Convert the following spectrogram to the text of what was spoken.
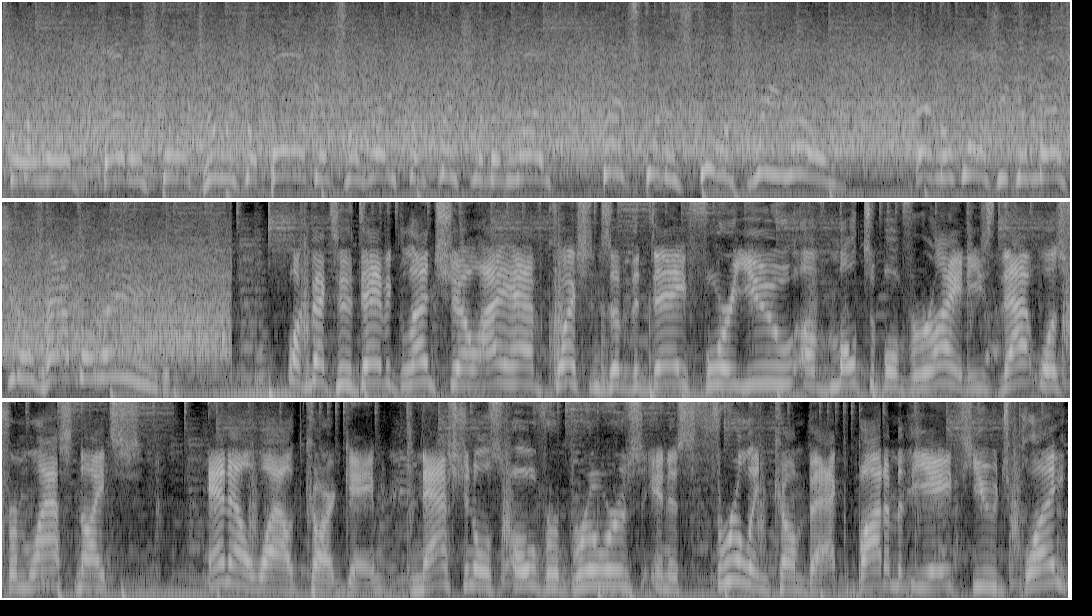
score one. That'll score two as the ball gets away from Grisham and right. That's going to score three runs, and the Washington Nationals have the lead. Welcome back to the David Glenn Show. I have questions of the day for you of multiple varieties. That was from last night's NL wildcard game. Nationals over Brewers in a thrilling comeback. Bottom of the eighth, huge play.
